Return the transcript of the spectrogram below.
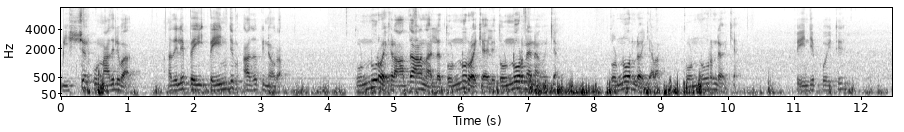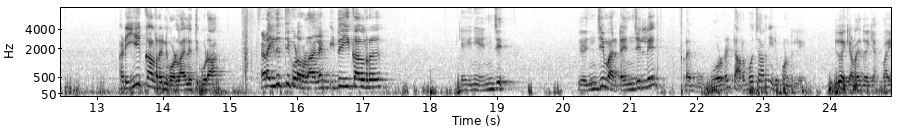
വിഷ്വൽ കൊണ്ട് അതിൽ വാ. അതിൽ പെയ് പെയിന്റും അത് പിന്നോക്കാം തൊണ്ണൂറ് വയ്ക്കണം അതാണ് നല്ലത്. തൊണ്ണൂറ് വയ്ക്കാല്ലേ തൊണ്ണൂറിന്റെ തന്നെ വയ്ക്കാം. തൊണ്ണൂറിന്റെ വയ്ക്കാം തൊണ്ണൂറിന്റെ വയ്ക്കാം. പെയിന്റിൽ പോയിട്ട്. അടി ഈ കളറിന് കൊള്ളാം. എത്തിക്കൂടാ. എടാ ഇത് എത്തിക്കൂടാ കൊള്ളാം. അല്ലേ? ഇത് ഈ കളറ്. ഓക്കെ ഇനി എൻജിൻ എൻജിൻ വരട്ടെ. എൻജിനിൽ ഇവിടെ ഓൾറെഡി ടർബോ ചാർജ് ഇരിപ്പുണ്ടല്ലേ? ഇത് വയ്ക്കാം ഇത് വയ്ക്കാം. ബൈ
